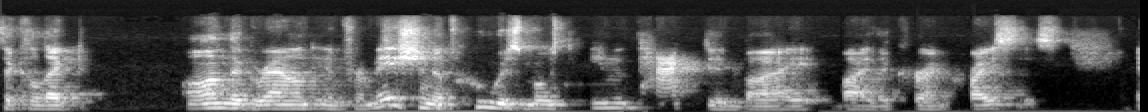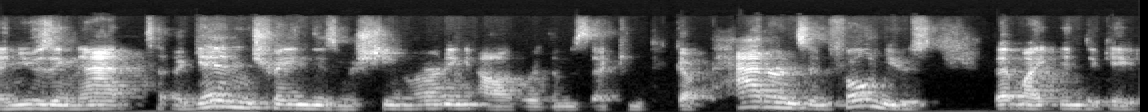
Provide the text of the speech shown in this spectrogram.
to collect on the ground information of who is most impacted by, by the current crisis. And using that to again train these machine learning algorithms that can pick up patterns in phone use that might indicate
